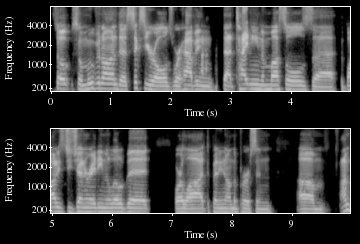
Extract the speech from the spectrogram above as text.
So, so moving on to six year olds, we're having that tightening of muscles. Uh, the body's degenerating a little bit or a lot, depending on the person um, I'm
